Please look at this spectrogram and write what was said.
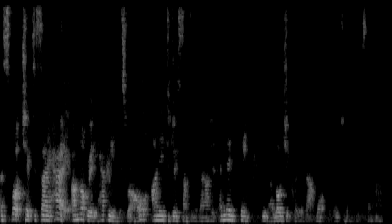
a spot check to say, hey, I'm not really happy in this role. I need to do something about it. And then think, you know, logically about what alternatives there are.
